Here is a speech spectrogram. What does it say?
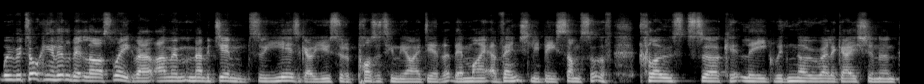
we were talking a little bit last week about. I remember Jim, sort of years ago, you sort of positing the idea that there might eventually be some sort of closed circuit league with no relegation and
